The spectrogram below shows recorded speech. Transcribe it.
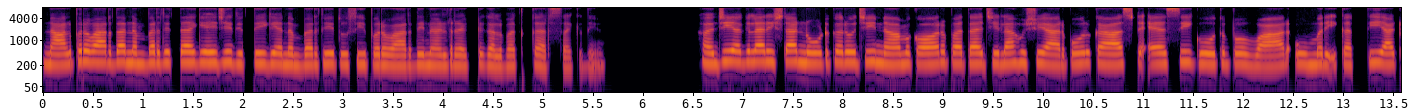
ਨਾਲ ਪਰਿਵਾਰ ਦਾ ਨੰਬਰ ਦਿੱਤਾ ਗਿਆ ਜੀ। ਦਿੱਤੇ ਗਏ ਨੰਬਰ ਤੇ ਤੁਸੀਂ ਪਰਿਵਾਰ ਦੇ ਨਾਲ ਡਾਇਰੈਕਟ ਗੱਲਬਾਤ ਕਰ ਸਕਦੇ ਹੋ। ਹਾਂਜੀ, ਅਗਲਾ ਰਿਸ਼ਤਾ ਨੋਟ ਕਰੋ ਜੀ। ਨਾਮ ਕੌਰ, ਪਤਾ ਜ਼ਿਲ੍ਹਾ ਹੁਸ਼ਿਆਰਪੁਰ, ਕਾਸਟ ਐਸੀ ਗੋਤ ਪਵਾਰ ਉਮਰ 31 8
